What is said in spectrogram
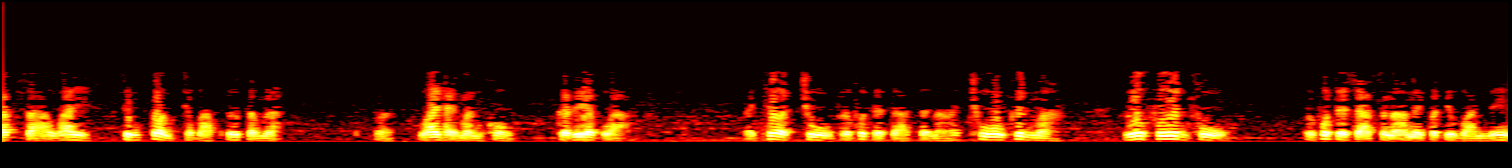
รักษาไว้ซึ่งต้นฉบับหรือตำรับ ไว้ให้มั่นคง ก็เรียกว่าเชิดชูพระพุทธศาสนาชูขึ้นมา หรือฟื้นฟู พระพุทธศาสนาในปัจจุบันนี้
